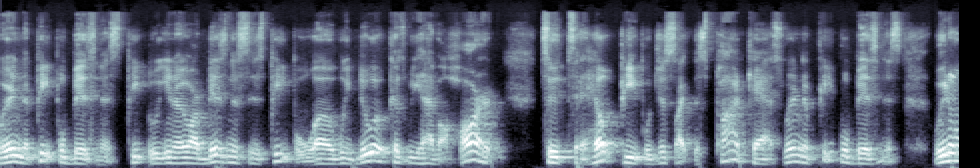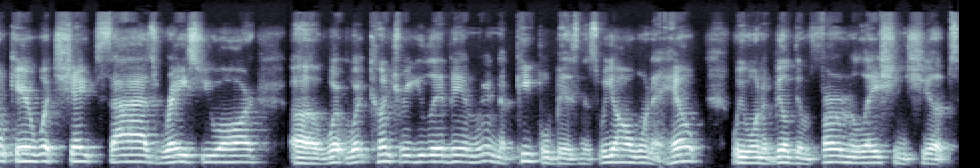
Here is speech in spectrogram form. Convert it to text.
we're in the people business. People, you know, our business is people. Uh, we do it because we have a heart to to help people, just like this podcast. We're in the people business. We don't care what shape, size, race you are, uh, what what country you live in. We're in the people business. We all want to help. We want to build them firm relationships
